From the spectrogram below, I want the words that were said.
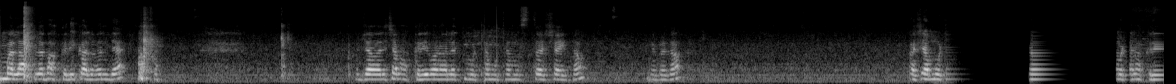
मला आपल्या भाकरी कालवण द्या. ज्वारीच्या भाकरी बनवल्यात मोठ्या मोठ्या मस्त अशा एकदम. हे बघा. अशा मोठ्या मोठ्या भाकरी.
